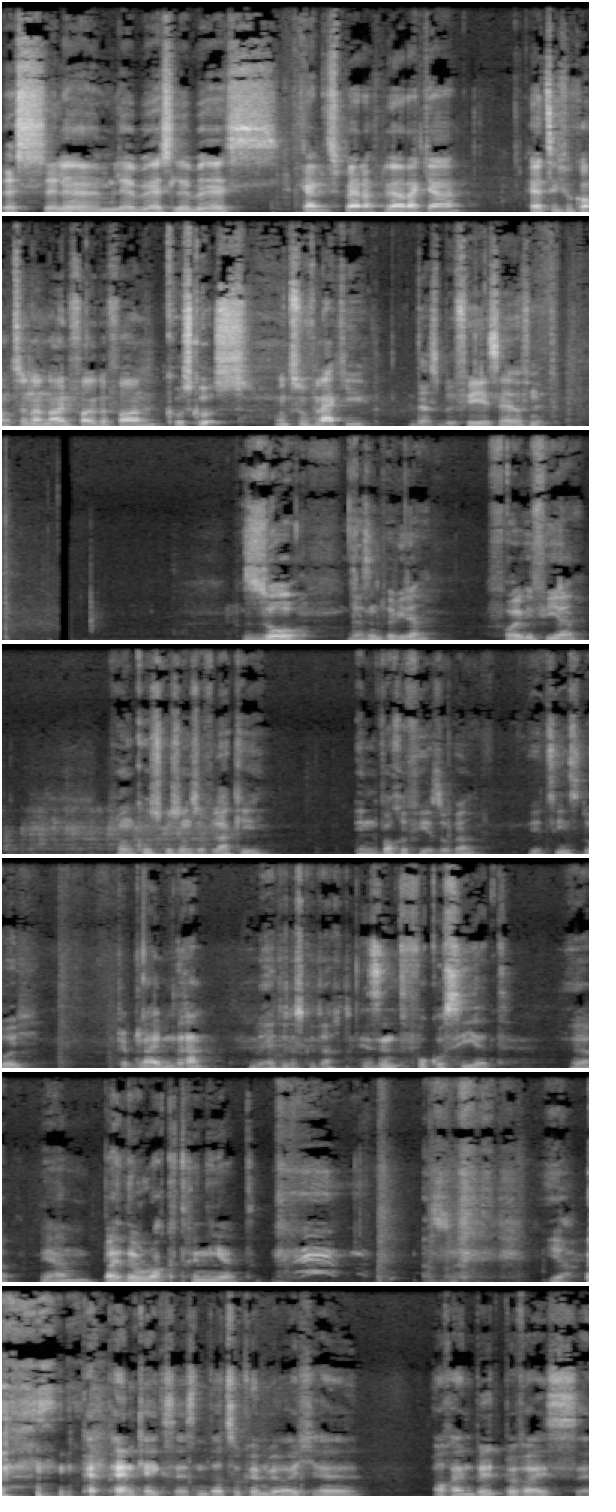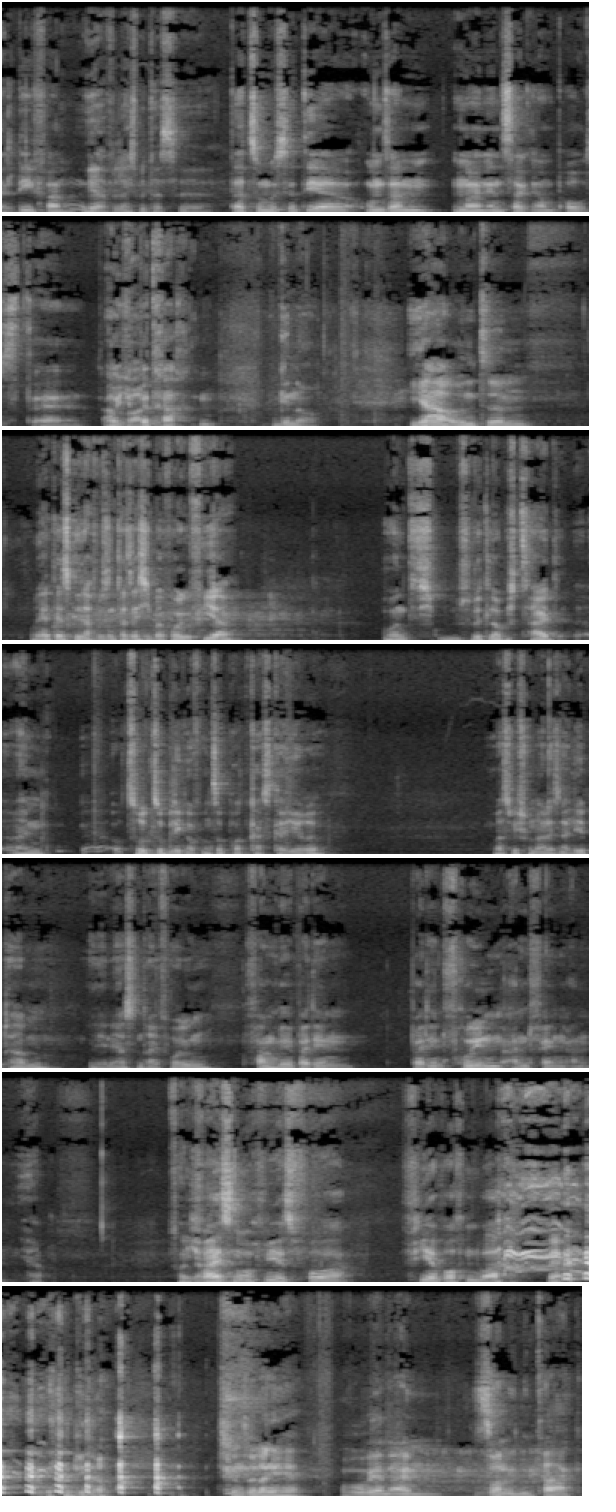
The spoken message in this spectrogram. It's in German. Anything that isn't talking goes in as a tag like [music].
Assalam, lebes, lebes. Kalispera, Flaraka. Herzlich willkommen zu einer neuen Folge von Couscous. und zu Vlaki. Das Buffet ist eröffnet. So, da sind wir wieder. Folge 4 von Couscous und Souvlaki. In Woche 4 sogar. Wir ziehen es durch. Wir bleiben dran. Wer hätte das gedacht? Wir sind fokussiert. Ja, Wir haben bei The Rock trainiert. also, ja. [laughs] Pa Pancakes essen. Dazu können wir euch äh, auch einen Bildbeweis äh, liefern. Ja, vielleicht wird das. Äh, Dazu müsstet ihr unseren neuen Instagram-Post äh, euch betrachten. Genau. Ja, und ähm, wer hätte es gedacht, wir sind tatsächlich bei Folge 4. Und ich, es wird, glaube ich, Zeit, ein, zurückzublicken auf unsere Podcast-Karriere. Was wir schon alles erlebt haben in den ersten drei Folgen. Fangen wir bei den, bei den frühen Anfängen an. Ja. Von Ich weiß noch, wie es vor vier Wochen war, [laughs] genau. Schon so lange her. wo wir an einem sonnigen Tag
